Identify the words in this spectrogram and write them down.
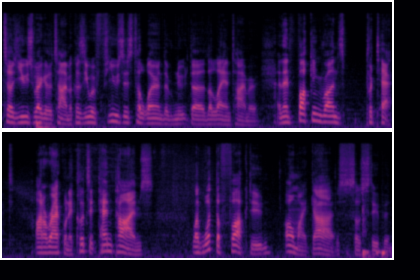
to use regular timer because he refuses to learn the, new, the the land timer. And then fucking runs protect. on Araquanid. It clicks it 10 times. Like, what the fuck, dude? Oh my god, this is so stupid.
